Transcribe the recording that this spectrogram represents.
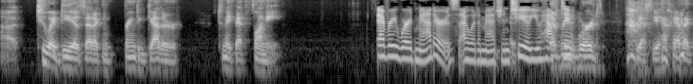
uh, two ideas that I can bring together to make that funny. Every word matters, I would imagine too. You have Every to. word, yes, you have to have a,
